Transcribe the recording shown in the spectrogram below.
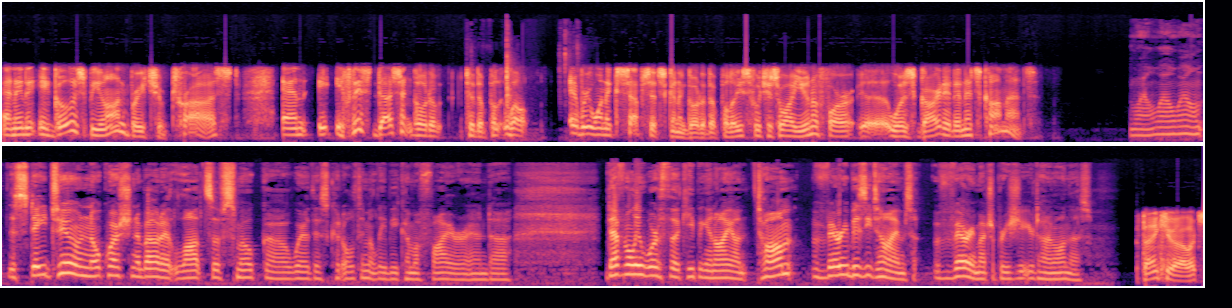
and it, it goes beyond breach of trust. And if this doesn't go to to the well, everyone accepts it's going to go to the police, which is why Unifor uh, was guarded in its comments. Well, well, well. Stay tuned. No question about it. Lots of smoke uh, where this could ultimately become a fire, and uh, definitely worth uh, keeping an eye on. Tom, very busy times. Very much appreciate your time on this. Thank you, Alex.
